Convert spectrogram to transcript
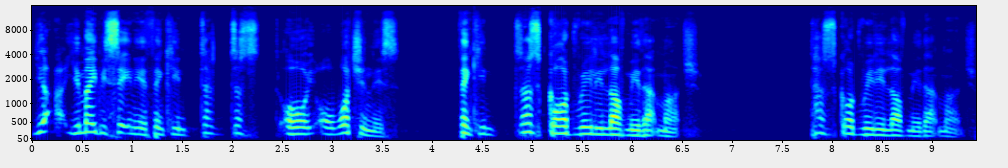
You, you may be sitting here thinking, does, does, or, or watching this, thinking, does God really love me that much? Does God really love me that much?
